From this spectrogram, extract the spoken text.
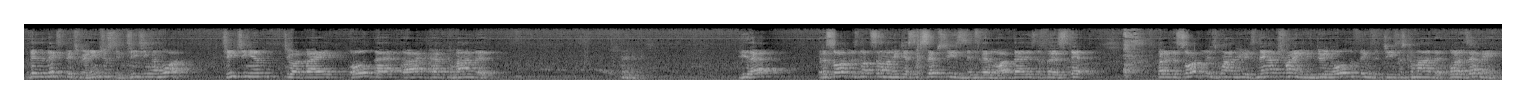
But then the next bit's really interesting. Teaching them what? Teaching them to obey all that I have commanded. Hear that? A disciple is not someone who just accepts Jesus into their life, that is the first step. But a disciple is one who is now trained in doing all the things that Jesus commanded. What does that mean?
